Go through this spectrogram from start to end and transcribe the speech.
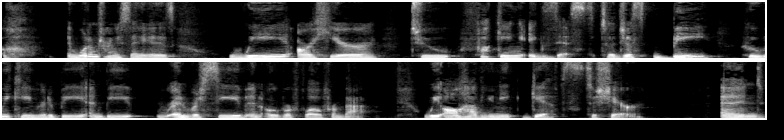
and what I'm trying to say is, we are here to fucking exist, to just be who we came here to be and be and receive and overflow from that. We all have unique gifts to share and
